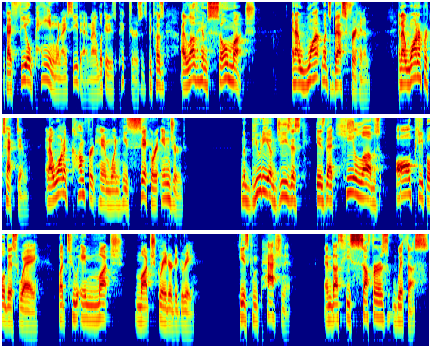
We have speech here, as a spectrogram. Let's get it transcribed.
Like, I feel pain when I see that and I look at his pictures. It's because I love him so much and I want what's best for him and I want to protect him and I want to comfort him when he's sick or injured. And the beauty of Jesus is that he loves all people this way, but to a much, much greater degree. He is compassionate, and thus he suffers with us.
